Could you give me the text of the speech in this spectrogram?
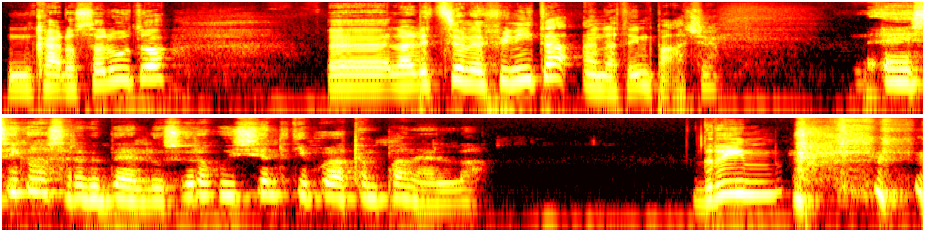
un caro saluto. Eh, la lezione è finita, andate in pace. Eh, sai cosa sarebbe bello? Se ora qui si sente tipo la campanella. Drin.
